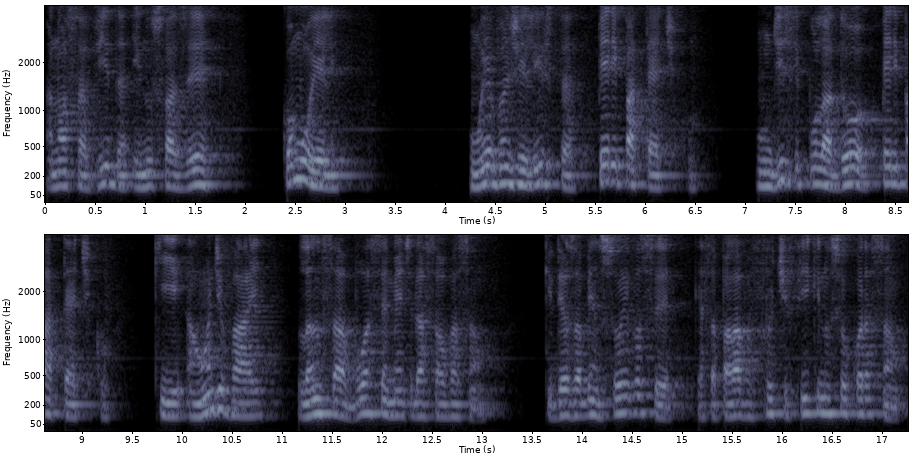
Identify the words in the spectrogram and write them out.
a nossa vida e nos fazer como Ele, um evangelista peripatético, um discipulador peripatético, que aonde vai lança a boa semente da salvação. Que Deus abençoe você, que essa palavra frutifique no seu coração.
